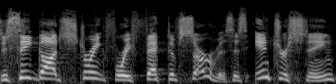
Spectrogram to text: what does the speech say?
to seek God's strength for effective service. It's interesting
